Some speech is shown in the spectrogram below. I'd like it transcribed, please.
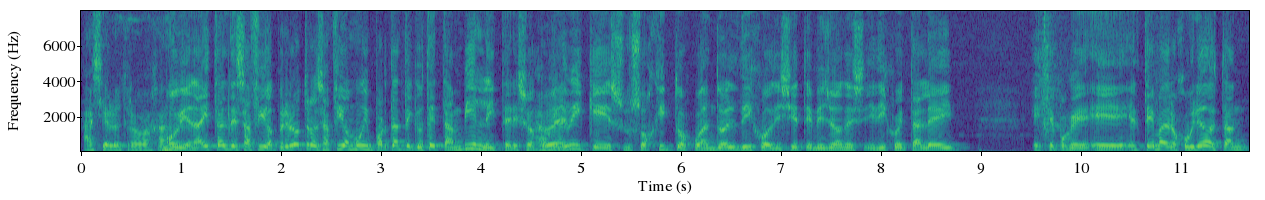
hacia los trabajadores. Muy bien, ahí está el desafío. Pero el otro desafío muy importante que a usted también le interesó, A porque le vi que sus ojitos cuando él dijo 17 millones y dijo esta ley, este, porque eh, el tema de los jubilados están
